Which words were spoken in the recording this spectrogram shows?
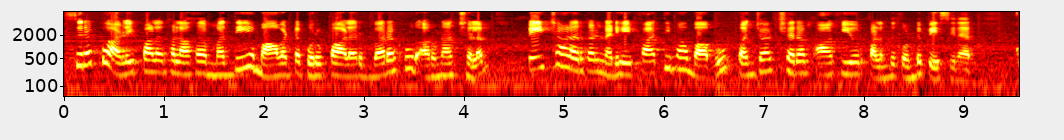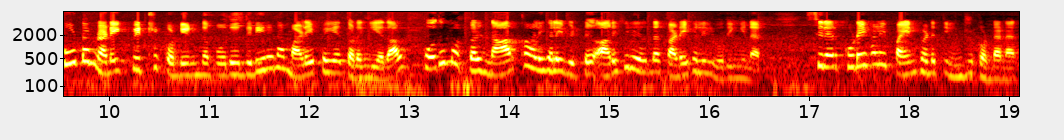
சிறப்பு அழைப்பாளர்களாக மத்திய மாவட்ட பொறுப்பாளர் பரகூர் அருணாச்சலம் பேச்சாளர்கள் நடிகை ஃபாத்திமா பாபு பஞ்சாட்சரம் ஆகியோர் கலந்து கொண்டு பேசினர். கூட்டம் நடைபெற்றுக் கொண்டிருந்த போது திடீரென மழை பெய்ய தொடங்கியதால் பொதுமக்கள் நாற்காலிகளை விட்டு அருகில் இருந்த கடைகளில் ஒதுங்கினர். சிலர் குடைகளை பயன்படுத்தி நின்று கொண்டனர்.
